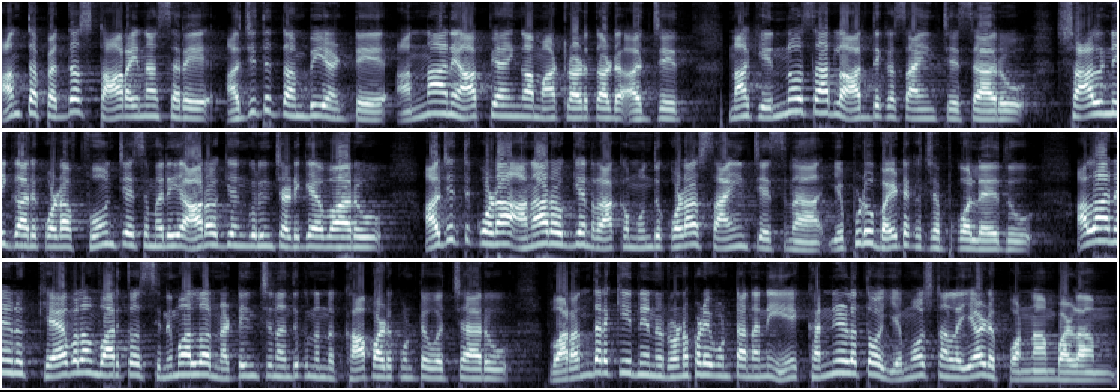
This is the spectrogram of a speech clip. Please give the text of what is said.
అంత పెద్ద స్టార్ అయినా సరే అజిత్ తంబి అంటే అన్న అని ఆప్యాయంగా మాట్లాడుతాడు అజిత్. నాకు ఎన్నోసార్లు ఆర్థిక సాయం చేశారు. శాలిని గారు కూడా ఫోన్ చేసి మరీ ఆరోగ్యం గురించి అడిగేవారు. అజిత్ కూడా అనారోగ్యం రాకముందు కూడా సాయం చేసిన ఎప్పుడూ బయటకు చెప్పుకోలేదు. అలా నేను కేవలం వారితో సినిమాల్లో నటించినందుకు నన్ను కాపాడుకుంటూ వచ్చారు. వారందరికీ నేను రుణపడి ఉంటానని కన్నీళ్ళతో ఎమోషనల్ అయ్యాడు పొన్నాంబళం.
